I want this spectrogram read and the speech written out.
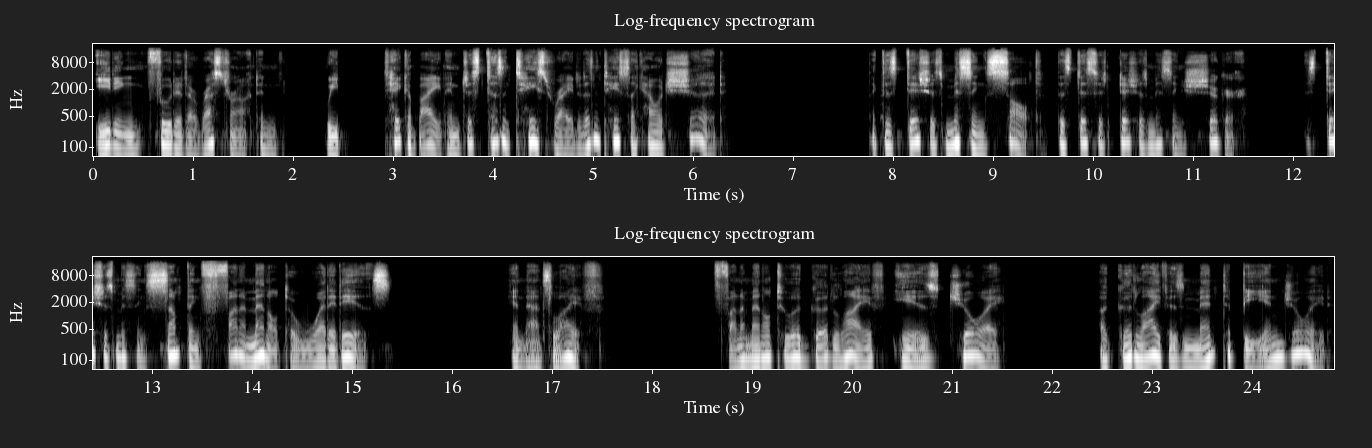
eating food at a restaurant and we take a bite and it just doesn't taste right. It doesn't taste like how it should. Like this dish is missing salt. This dish, dish is missing sugar. This dish is missing something fundamental to what it is. And that's life. Fundamental to a good life is joy. A good life is meant to be enjoyed.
